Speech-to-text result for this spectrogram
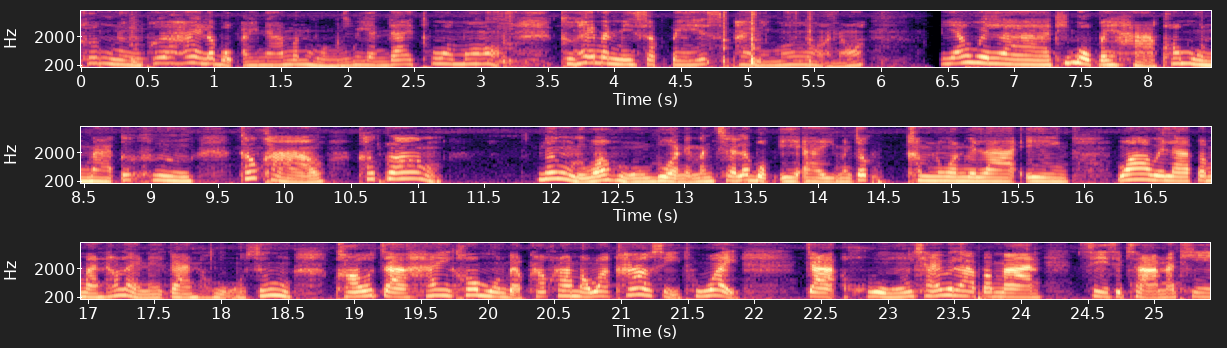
ครึ่งหนึ่งเพื่อให้ระบบไอ้น้ำมันหมุนเวียนได้ทั่วหม้อ คือให้มันมีสเปซภายในหม้อเนาะระยะเวลาที่โบไปหาข้อมูลมาก็คือข้าวขาวข้าวกล้อง นึ่งหรือว่าหุงด่วนเนี่ยมันใช้ระบบ AI มันจะคำนวณเวลาเอง ว่าเวลาประมาณเท่าไหร่ในการหุง ซึ่งเขาจะให้ข้อมูลแบบคร่าวๆมาว่าข้าวสี่ถ้วย จะหุงใช้เวลาประมาณ 43 นาที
